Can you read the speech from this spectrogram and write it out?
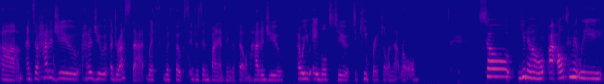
Um, and so how did you how did you address that with with folks interested in financing the film? How did you how were you able to to keep Rachel in that role? So, you know, ultimately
